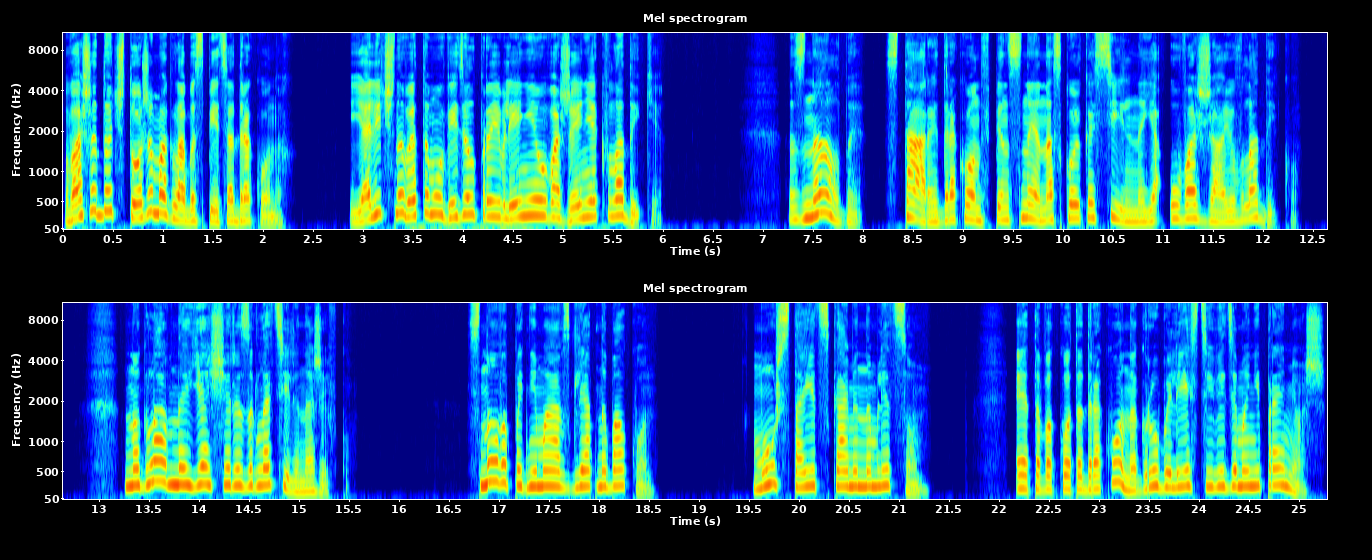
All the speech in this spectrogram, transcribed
Ваша дочь тоже могла бы спеть о драконах. Я лично в этом увидел проявление уважения к владыке. Знал бы, Старый дракон в пенсне, насколько сильно я уважаю владыку. Но главное, ящеры заглотили наживку. Снова поднимаю взгляд на балкон. Муж стоит с каменным лицом. Этого кота-дракона грубой лестью, видимо, не проймешь.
